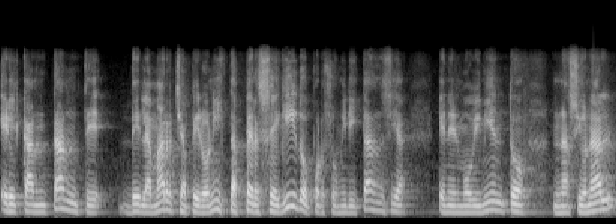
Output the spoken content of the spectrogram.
el cantante de la marcha peronista, perseguido por su militancia en el movimiento nacional,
